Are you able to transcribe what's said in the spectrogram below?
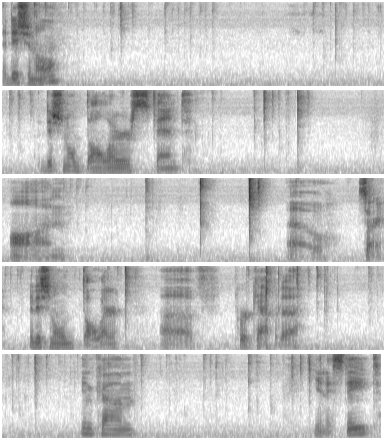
additional additional dollar spent on oh, sorry, additional dollar of per capita income in a state.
